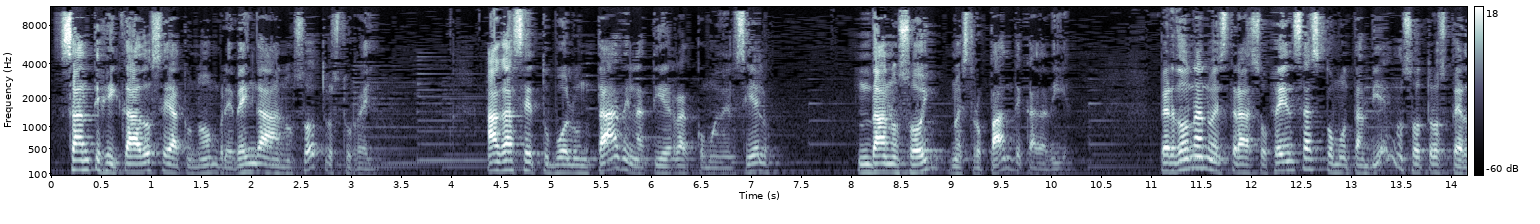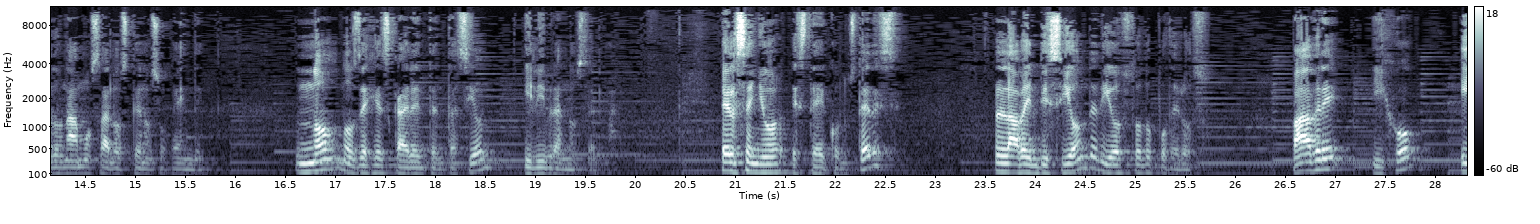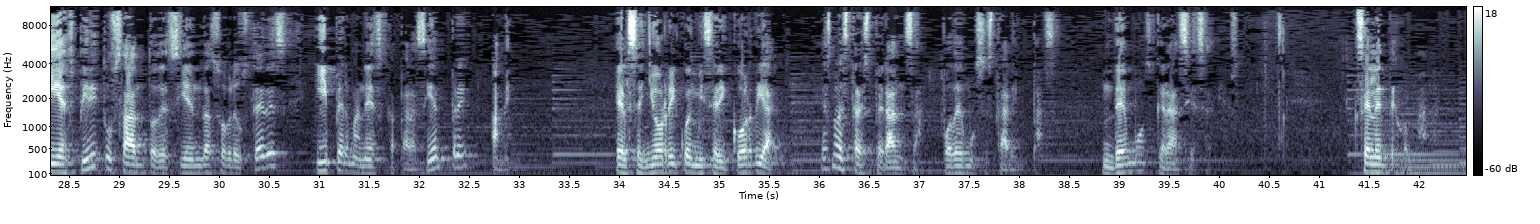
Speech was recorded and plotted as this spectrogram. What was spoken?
santificado sea tu nombre, venga a nosotros tu reino. Hágase tu voluntad en la tierra como en el cielo. Danos hoy nuestro pan de cada día. Perdona nuestras ofensas como también nosotros perdonamos a los que nos ofenden. No nos dejes caer en tentación y líbranos del mal. El Señor esté con ustedes. La bendición de Dios Todopoderoso, Padre, Hijo y Espíritu Santo descienda sobre ustedes y permanezca para siempre. Amén. El Señor rico en misericordia es nuestra esperanza. Podemos estar en paz. Demos gracias a Dios. Excelente jornada.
